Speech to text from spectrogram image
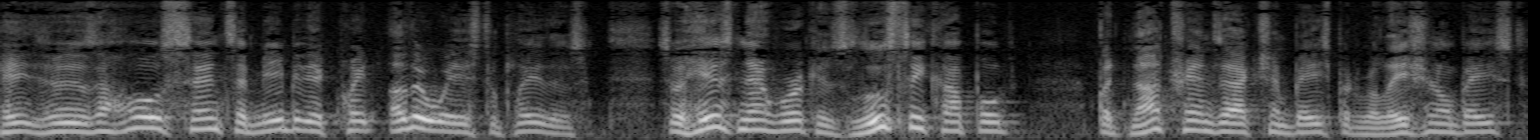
okay, so there's a whole sense that maybe there are quite other ways to play this. So his network is loosely coupled, but not transaction based, but relational based.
